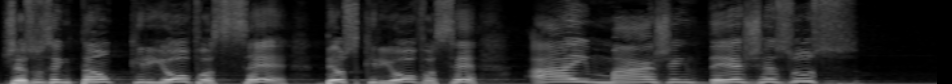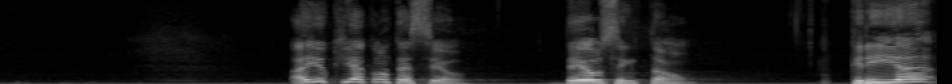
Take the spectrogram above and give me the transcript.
Jesus então criou você, Deus criou você à imagem de Jesus. Aí o que aconteceu? Deus então cria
